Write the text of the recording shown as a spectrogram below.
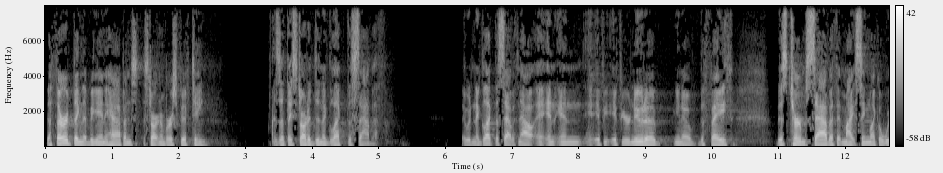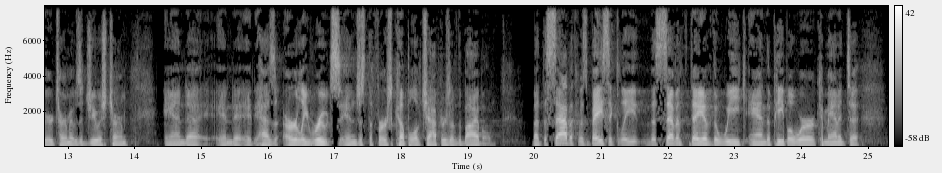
The third thing that began to happen, starting in verse 15, is that they started to neglect the Sabbath. They would neglect the Sabbath. Now, and, and if, if you're new to you know the faith, this term Sabbath, it might seem like a weird term. It was a Jewish term and uh, and it has early roots in just the first couple of chapters of the Bible. But the Sabbath was basically the seventh day of the week, and the people were commanded to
